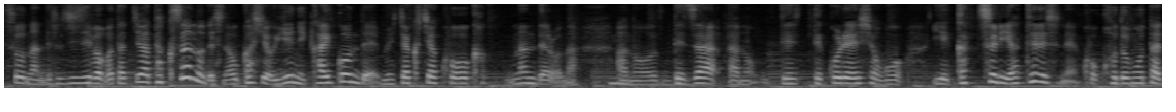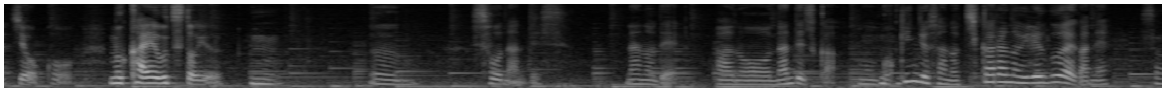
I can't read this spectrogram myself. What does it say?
そうなんです。じじばばたちはたくさんのですねお菓子を家に買い込んでめちゃくちゃこうかなんだろうな。あのデザあのデデコレーションを家がっつりやってですねこう子供たちをこう迎え撃つという、うん、うん、そうなんです。なのであの何ですか。もうご近所さんの力の入れ具合がねそう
